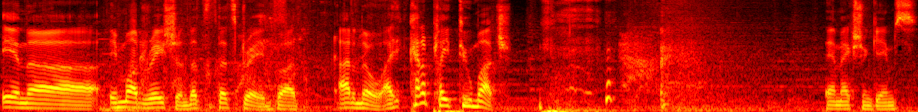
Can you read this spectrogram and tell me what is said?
in uh, in moderation, that's that's great. But I don't know, I kind of played too much. Damn action games.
